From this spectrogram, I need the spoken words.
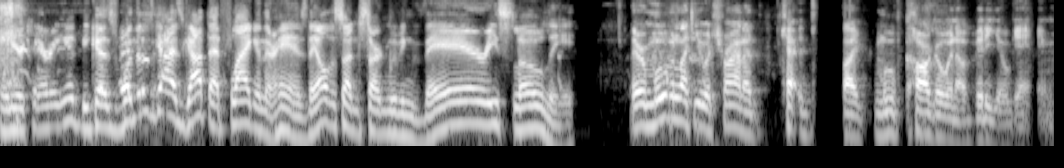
when you're carrying it. Because when those guys got that flag in their hands, they all of a sudden started moving very slowly. They were moving like you were trying to ca- like move cargo in a video game.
